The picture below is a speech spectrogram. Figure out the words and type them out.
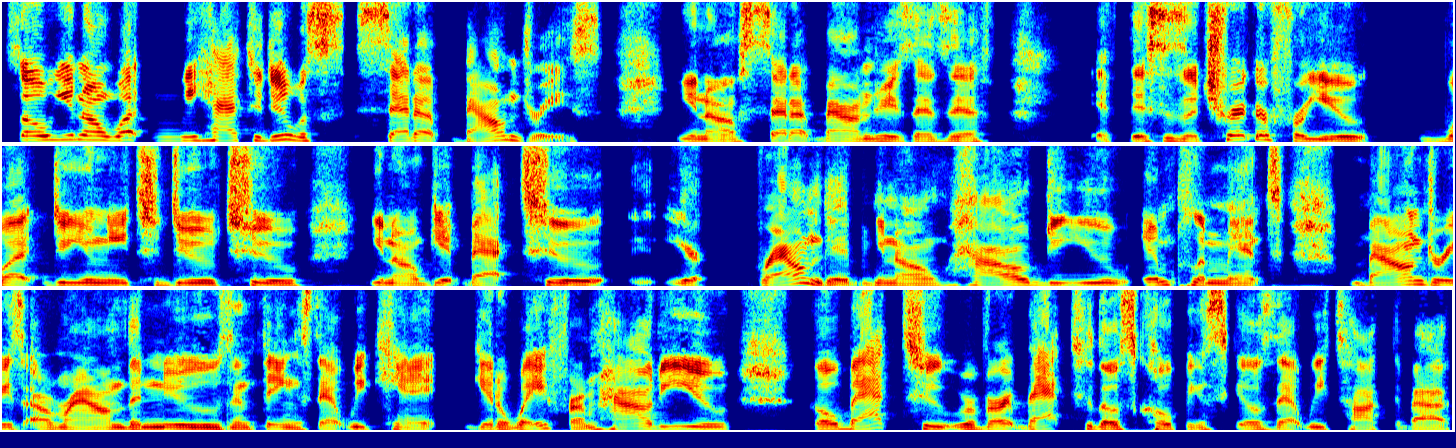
So, you know, what we had to do was set up boundaries. You know, set up boundaries as if if this is a trigger for you, what do you need to do to you know get back to your grounded you know how do you implement boundaries around the news and things that we can't get away from? How do you go back to revert back to those coping skills that we talked about?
